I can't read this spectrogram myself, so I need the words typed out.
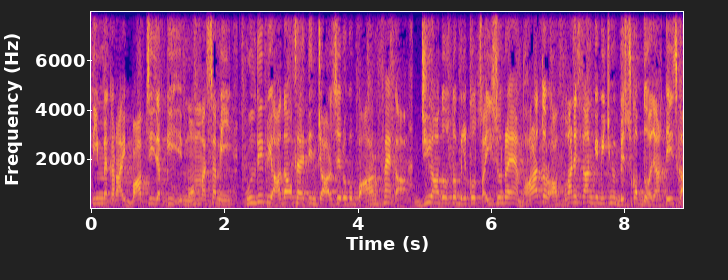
टीम में कराई वापसी, जबकि मोहम्मद शमी, कुलदीप यादव सहित इन चार शेरों को बाहर फेंका। जी हाँ दोस्तों, बिल्कुल सही सुन रहे हैं। भारत और अफ़गानिस्तान के बीच में विश्व कप दो हज़ार तेईस का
